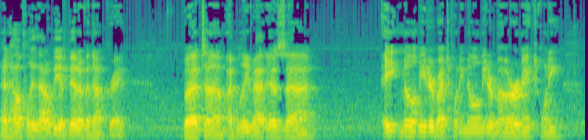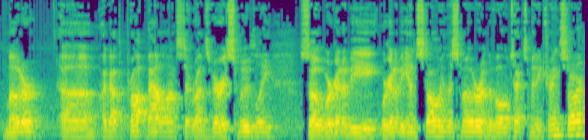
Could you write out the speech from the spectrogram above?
and hopefully that'll be a bit of an upgrade. But um, I believe that is a 8 millimeter by 20 millimeter motor, an 820 motor. Uh, I got the prop balanced; it runs very smoothly. So we're going to be we're going to be installing this motor in the Volantex Mini Train Star.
